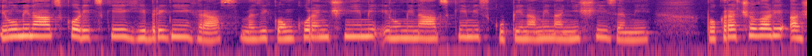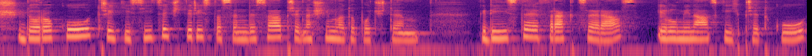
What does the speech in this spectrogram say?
iluminátsko-lidských hybridních ras mezi konkurenčními iluminátskými skupinami na nižší zemi pokračovaly až do roku 3470 před naším letopočtem, kdy jisté frakce ras iluminátských předků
